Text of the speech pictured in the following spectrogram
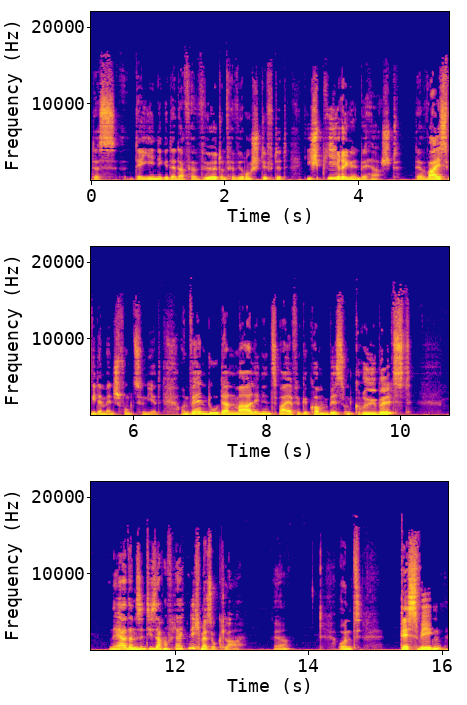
dass derjenige, der da verwirrt und Verwirrung stiftet, die Spielregeln beherrscht. Der weiß, wie der Mensch funktioniert. Und wenn du dann mal in den Zweifel gekommen bist und grübelst, naja, dann sind die Sachen vielleicht nicht mehr so klar. Ja? Und deswegen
